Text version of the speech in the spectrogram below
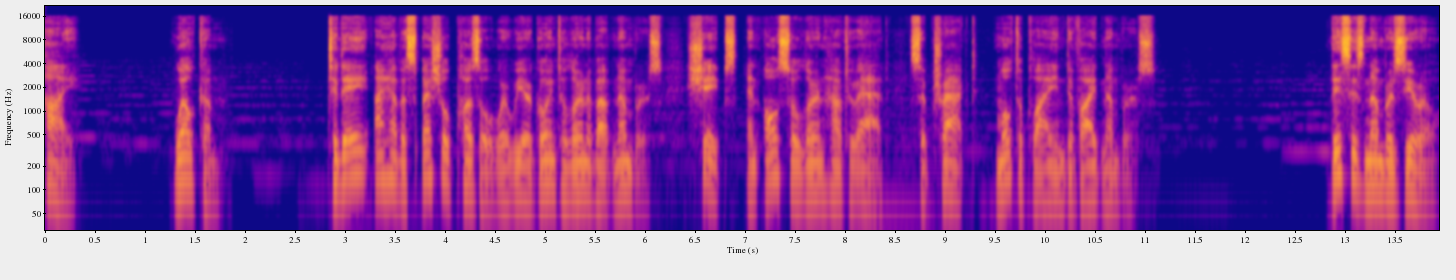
Hi. Welcome. Today I have a special puzzle where we are going to learn about numbers, shapes and also learn how to add, subtract, multiply and divide numbers. This is number 0.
